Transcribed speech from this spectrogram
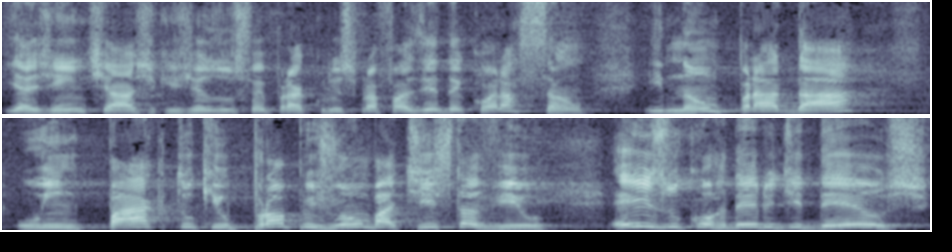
E a gente acha que Jesus foi para a cruz para fazer decoração e não para dar o impacto que o próprio João Batista viu. Eis o Cordeiro de Deus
